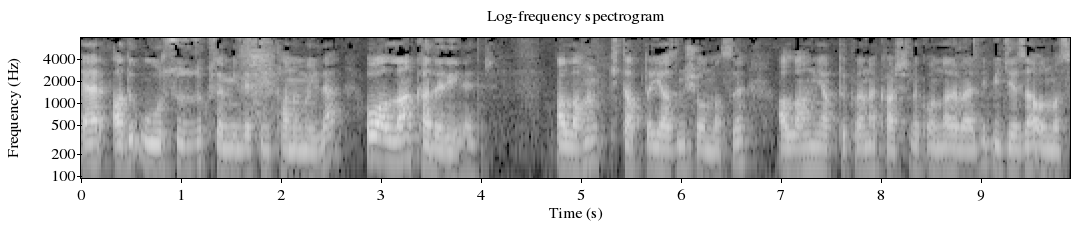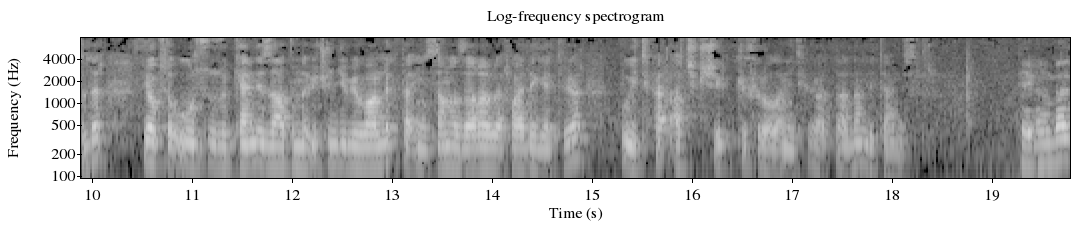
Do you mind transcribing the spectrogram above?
eğer adı uğursuzluksa milletin tanımıyla o Allah'ın kaderiyledir. Allah'ın kitapta yazmış olması, Allah'ın yaptıklarına karşılık onlara verdiği bir ceza olmasıdır. Yoksa uğursuzluk kendi zatında üçüncü bir varlık da insana zarar ve fayda getiriyor. Bu itikat açık şirk küfür olan itikatlardan bir tanesidir. Peygamber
